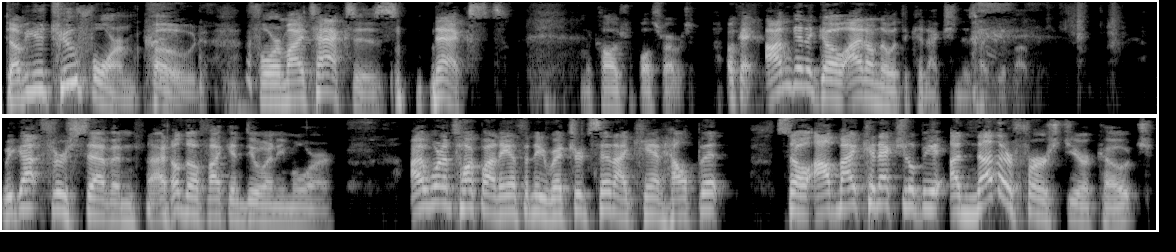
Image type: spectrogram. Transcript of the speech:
W two form code for my taxes next. My college football drivers. Okay, I'm gonna go. I don't know what the connection is. I give up. We got through seven. I don't know if I can do any more. I want to talk about Anthony Richardson. I can't help it. So I'll, my connection will be another first year coach,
